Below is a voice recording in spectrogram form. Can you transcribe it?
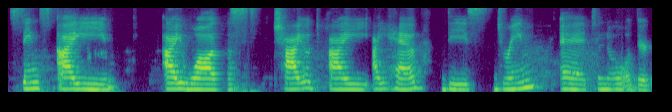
since I I was child, I I have this dream uh, to know other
